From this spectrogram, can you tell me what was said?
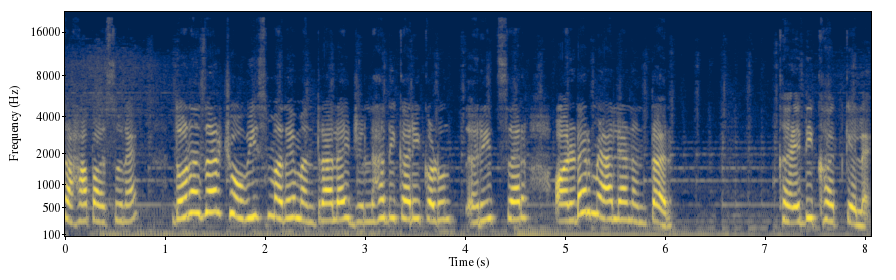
सहा पासून आहे. दोन हजार चोवीसमध्ये मंत्रालय जिल्हाधिकारीकडून रीतसर ऑर्डर मिळाल्यानंतर खरेदी खत केलंय.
